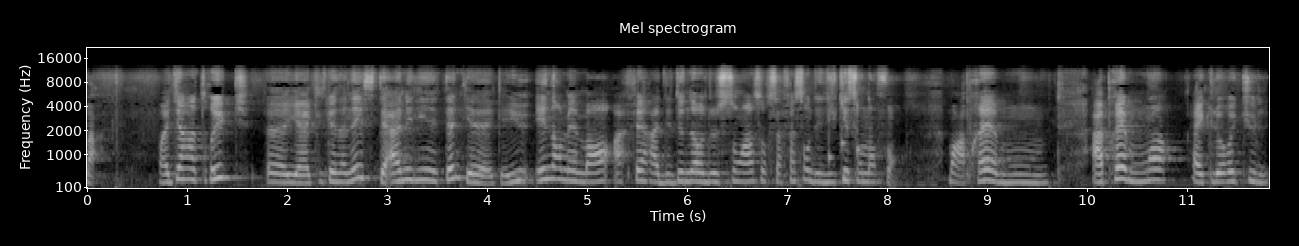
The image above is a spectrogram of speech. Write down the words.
bah, on va dire un truc, euh, il y a quelques années, c'était Amélie Netten qui a, eu énormément à faire à des donneurs de leçons hein, sur sa façon d'éduquer son enfant. Bon, après, après, moi, avec le recul,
